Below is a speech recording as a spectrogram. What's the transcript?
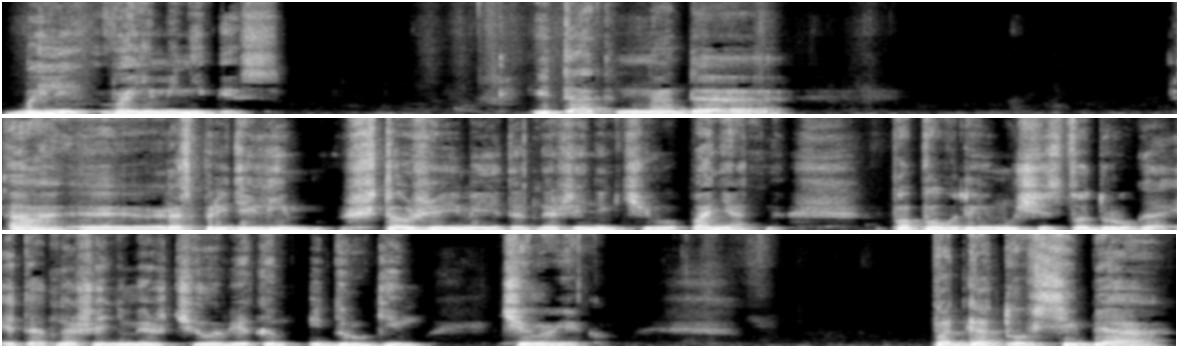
были во имя небес. Итак, надо... А, э, распределим, что же имеет отношение к чему, понятно. По поводу имущества друга – это отношение между человеком и другим человеком. Подготовь себя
